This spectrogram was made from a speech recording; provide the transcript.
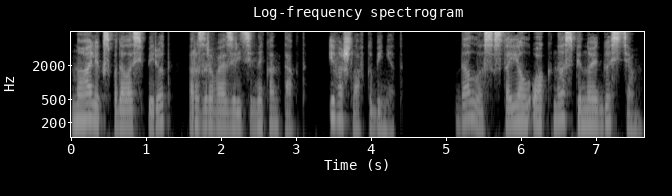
Но Алекс подалась вперед, разрывая зрительный контакт, и вошла в кабинет. Даллас стоял у окна спиной к гостям.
